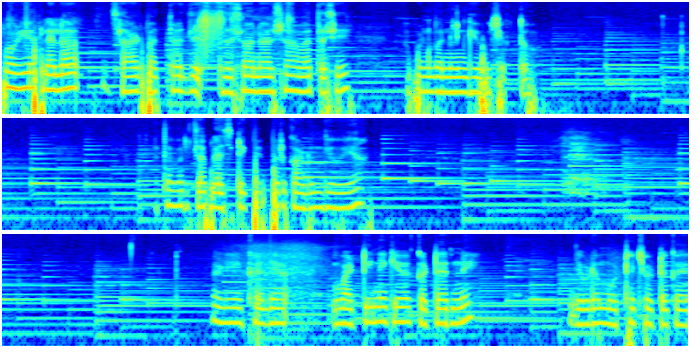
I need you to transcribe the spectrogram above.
पोळी आपल्याला जाड पातळ जसं अनारसा हवा तसे आपण बनवून घेऊ शकतो. आता वरचा प्लास्टिक पेपर काढून घेऊया. आणि एखाद्या वाटीने किंवा कटरने जेवढं मोठं छोटं काय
